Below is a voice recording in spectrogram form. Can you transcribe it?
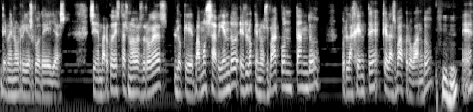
de menor riesgo de ellas. Sin embargo, de estas nuevas drogas, lo que vamos sabiendo es lo que nos va contando pues, la gente que las va probando. ¿eh?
